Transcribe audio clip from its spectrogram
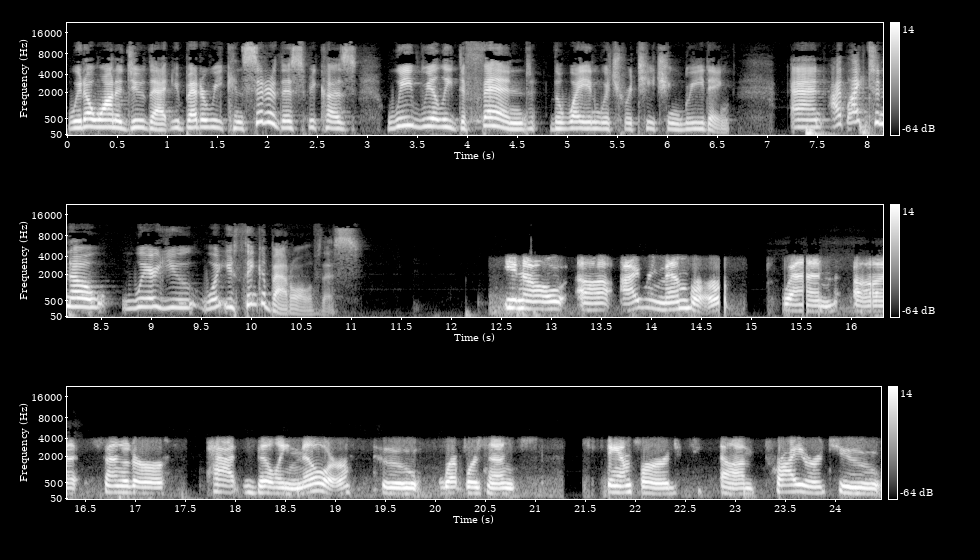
we don't want to do that. You better reconsider this because we really defend the way in which we're teaching reading. And I'd like to know where you what you think about all of this. You know, uh, I remember when uh, Senator Pat Billie Miller, who represents Stamford, um, prior to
